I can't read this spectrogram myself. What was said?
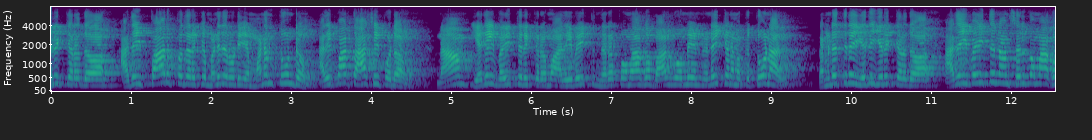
இருக்கிறதோ அதை பார்ப்பதற்கு மனிதனுடைய மனம் தூண்டும். அதை பார்த்து ஆசைப்படும். நாம் எதை வைத்திருக்கிறோமோ அதை வைத்து நிரப்பமாக வாழ்வோமே என்று நினைக்க நமக்கு தோணாது. நம்மிடத்திலே எது இருக்கிறதோ அதை வைத்து நாம் செல்வமாக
